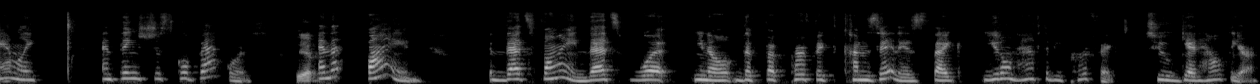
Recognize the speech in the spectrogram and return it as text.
family and things just go backwards. Yeah. And that's fine. That's fine. That's what, you know, the perfect comes in is like, you don't have to be perfect to get healthier.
